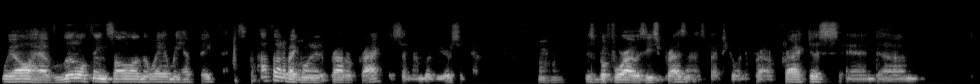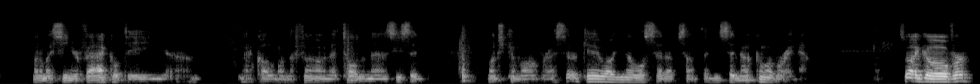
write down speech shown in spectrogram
we all have little things all on the way and we have big things. I thought about going into private practice a number of years ago. Mm-hmm. This is before I was East president. I was about to go into private practice. And um, one of my senior faculty, um, I called him on the phone. I told him this. He said, Why don't you come over? I said, Okay, well, you know, we'll set up something. He said, No, come over right now. So I go over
